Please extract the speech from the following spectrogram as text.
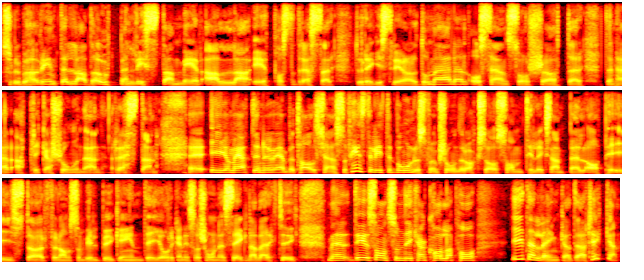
Så du behöver inte ladda upp en lista med alla e-postadresser. Du registrerar domänen och sen så sköter den här applikationen resten. Eh, I och med att det nu är en betaltjänst så finns det lite bonusfunktioner också, som till exempel API-stöd för de som vill bygga in det i organisationens egna verktyg. Men det är sånt som ni kan kolla på i den länkade artikeln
